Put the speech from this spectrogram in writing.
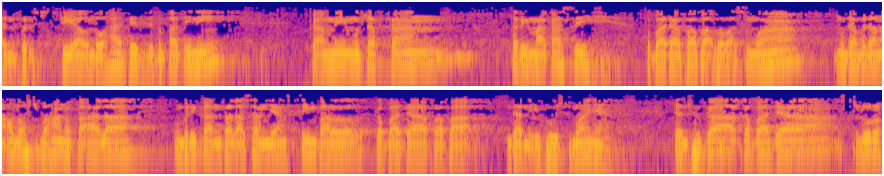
dan bersedia untuk hadir di tempat ini. Kami mengucapkan terima kasih kepada bapak-bapak semua. Mudah-mudahan Allah Subhanahu wa taala memberikan balasan yang setimpal kepada bapak dan ibu semuanya dan juga kepada seluruh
